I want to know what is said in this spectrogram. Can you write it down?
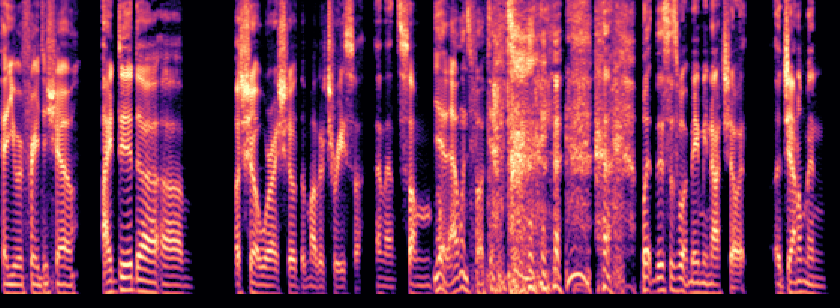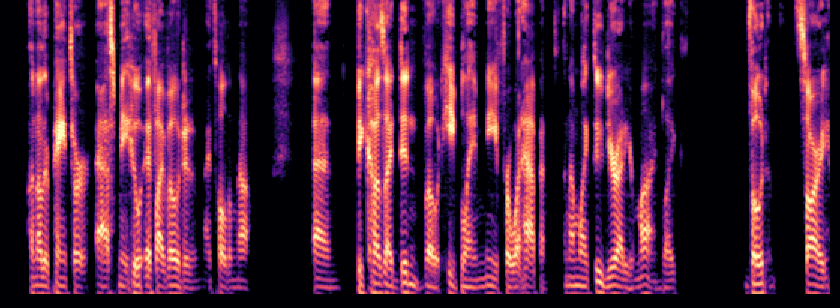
that you were afraid to show? I did uh, um, a show where I showed the Mother Teresa, and then some. Yeah, that one's fucked up too. but this is what made me not show it. A gentleman, another painter, asked me who if I voted, and I told him no. And because I didn't vote, he blamed me for what happened. And I'm like, dude, you're out of your mind. Like, vote. Sorry,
